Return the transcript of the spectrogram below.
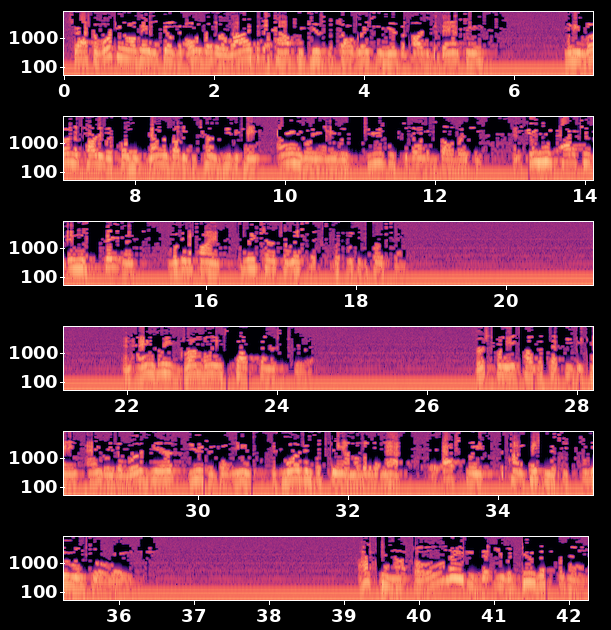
So after working all day in the field, the older brother arrives at the house. He hears the celebration, he hears the party, the dancing. When he learned the party was for his younger brother's return, he became angry and he refuses to go into the celebration. And in his attitude, in his statement, we're going to find three characteristics. Let's look at the first one. An angry, grumbling, self centered spirit. Verse 28 tells us that he became angry. The word here uses that means it's more than just being I'm a little bit mad. Actually, the connotation is he flew into a rage. I cannot believe that you would do this for him.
